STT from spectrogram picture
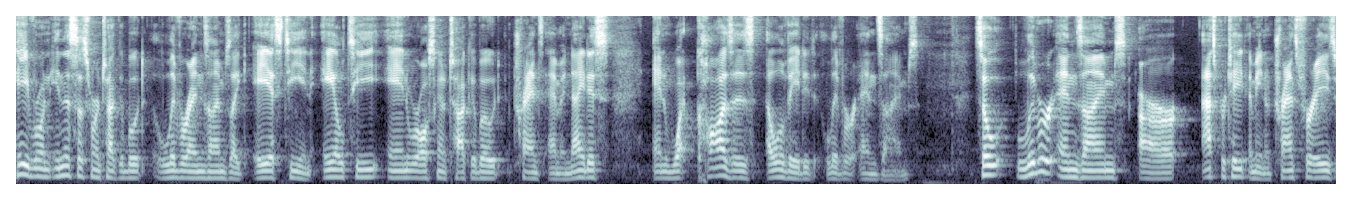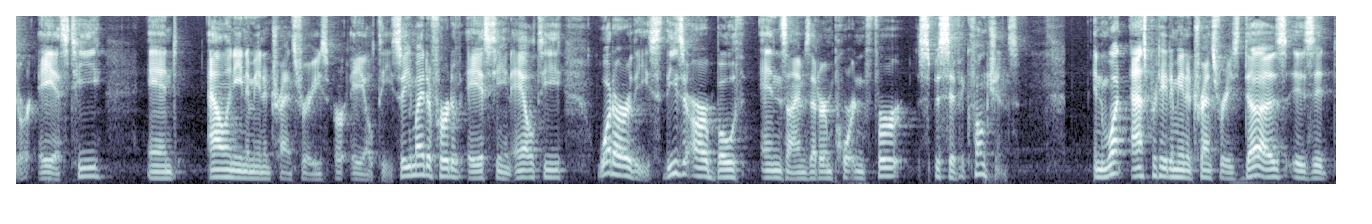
Hey everyone, in this lesson we're going to talk about liver enzymes like AST and ALT, and we're also going to talk about transaminitis and what causes elevated liver enzymes. So liver enzymes are aspartate aminotransferase or AST and alanine aminotransferase or ALT. So you might have heard of AST and ALT. What are these? These are both enzymes that are important for specific functions. And what aspartate aminotransferase does is it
